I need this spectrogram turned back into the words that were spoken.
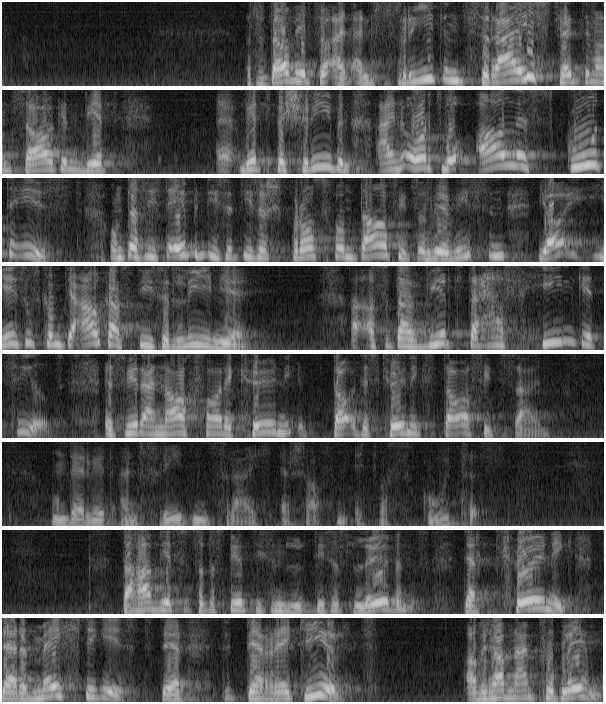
Also da wird so ein, ein Friedensreich, könnte man sagen, wird äh, wird beschrieben. Ein Ort, wo alles Gute ist. Und das ist eben dieser, dieser Spross von Davids. Und wir wissen, ja, Jesus kommt ja auch aus dieser Linie. Also da wird darauf hingezielt. Es wird ein Nachfahre des Königs David sein. Und er wird ein Friedensreich erschaffen, etwas Gutes. Da haben wir so das Bild dieses Löwens, der König, der mächtig ist, der, der regiert aber wir haben ein Problem.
